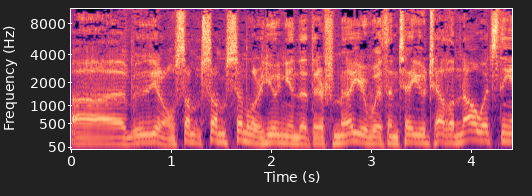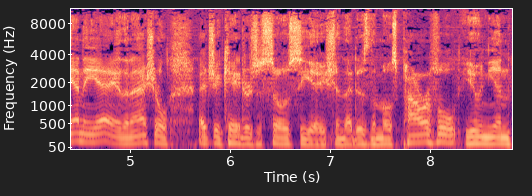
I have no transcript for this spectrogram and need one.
uh, you know, some, some similar union that they're familiar with until you tell them, no, it's the NEA, the National Educators Association, that is the most powerful union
